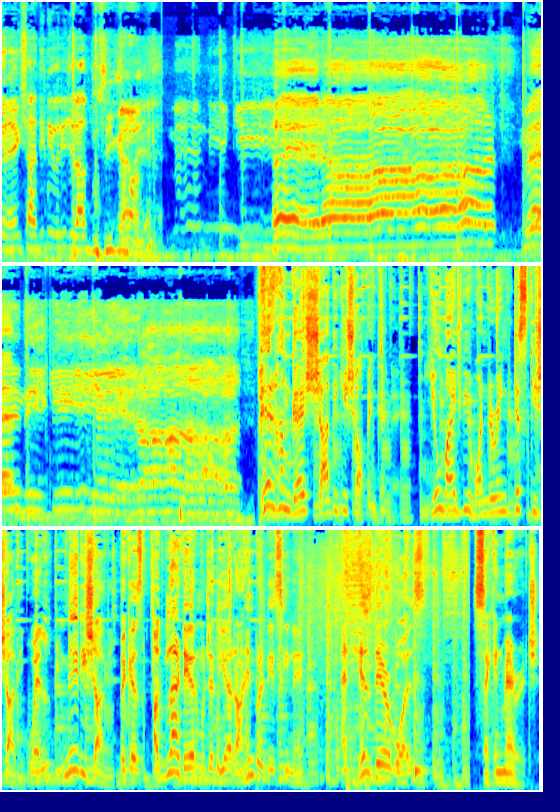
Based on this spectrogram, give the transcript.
एक शादी नहीं हो रही जरा आप दूसरी कर दे। मेहंदी की फिर हम गए शादी की शॉपिंग करने। यू माइट बी वंडरिंग किसकी शादी? वेल well, मेरी शादी। बिकॉज़ अगला डेयर मुझे दिया राहिम परदेसी ने and his dare was second marriage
